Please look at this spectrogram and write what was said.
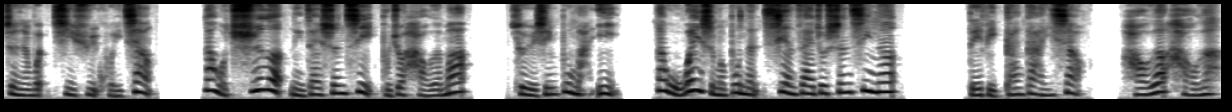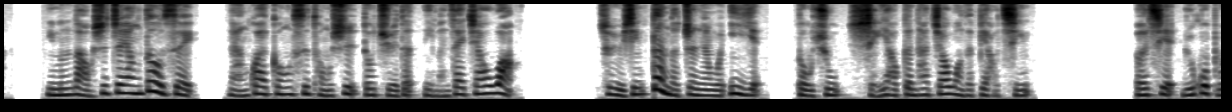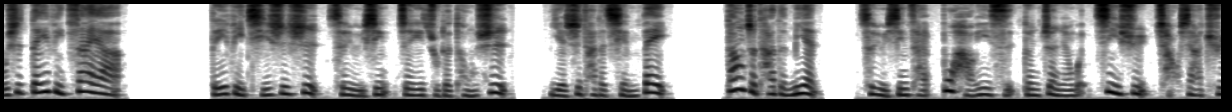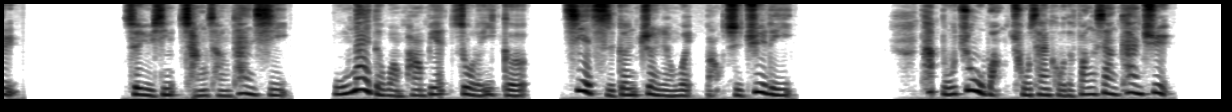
郑仁伟继续回呛。那我吃了，你再生气不就好了吗？崔雨欣不满意。那我为什么不能现在就生气呢？David 尴尬一笑。好了好了，你们老是这样斗嘴，难怪公司同事都觉得你们在交往。崔雨欣瞪了郑仁伟一眼，露出谁要跟他交往的表情。而且如果不是 David 在啊。David 其实是崔雨欣这一组的同事，也是他的前辈。当着他的面，崔雨欣才不好意思跟郑仁伟继续吵下去。崔雨欣长长叹息，无奈的往旁边坐了一格，借此跟证人伟保持距离。他不住往出餐口的方向看去，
